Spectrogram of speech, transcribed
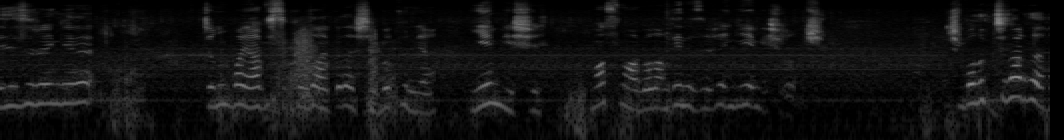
Denizin rengiyle canım bayağı bir sıkıldı arkadaşlar. Bakın ya. Yemyeşil. Masmavi olan denizin rengi yemyeşil olmuş. Şu balıkçılar da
